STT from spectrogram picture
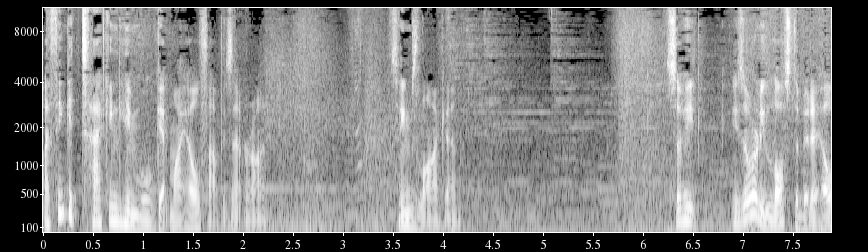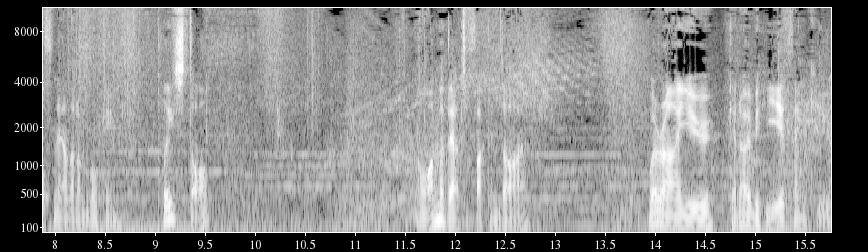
I think attacking him will get my health up, is that right? Seems like it. So he he's already lost a bit of health now that I'm looking. Please stop. Oh, I'm about to fucking die. Where are you? Get over here, thank you.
